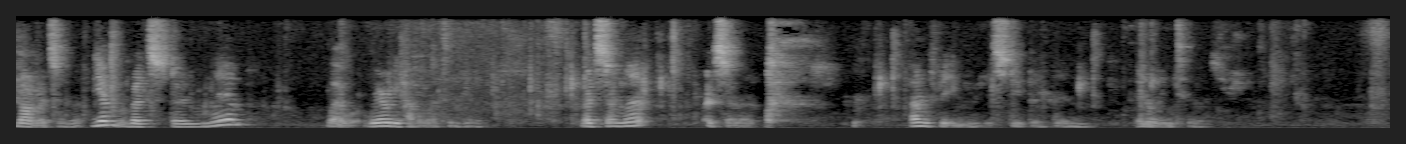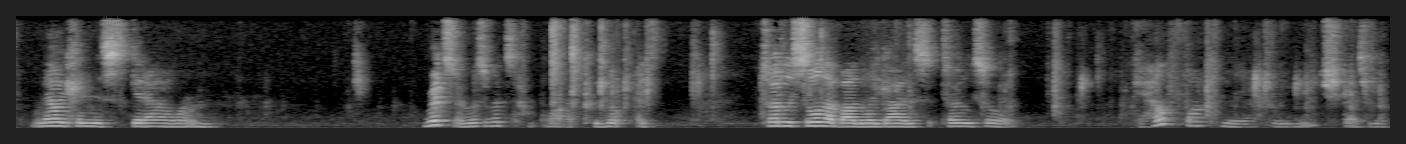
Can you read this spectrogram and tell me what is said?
not redstone lamp, yep, redstone lamp, wait, we already have a lantern here, redstone lamp, redstone lamp, I'm just being stupid and annoying to us. Well, now we can just get our, um, Redstone, where's the redstone? Wow, I could not, I totally saw that by the way, guys. Totally saw it. Okay, how far can they actually reach? Guys, we're gonna,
